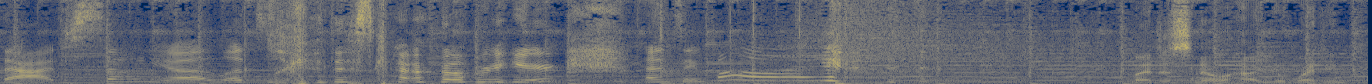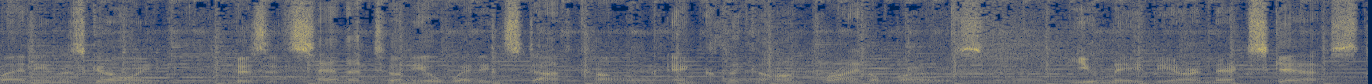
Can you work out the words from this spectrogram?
that, Sonia, let's look at this camera over here and say bye. Let us know how your wedding planning is going. Visit sanantonioweddings.com and click on Bridal Buzz. You may be our next guest.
